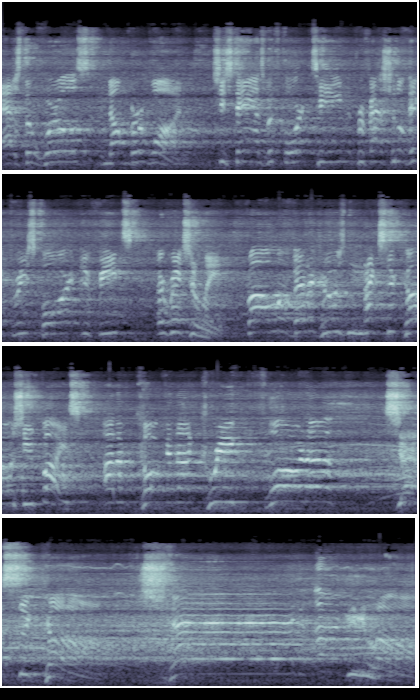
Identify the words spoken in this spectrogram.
as the world's number one. She stands with 14 professional victories, 4 defeats. Originally from Veracruz, Mexico, she fights out of Coconut Creek, Florida, Jessica Jag Aguilar.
